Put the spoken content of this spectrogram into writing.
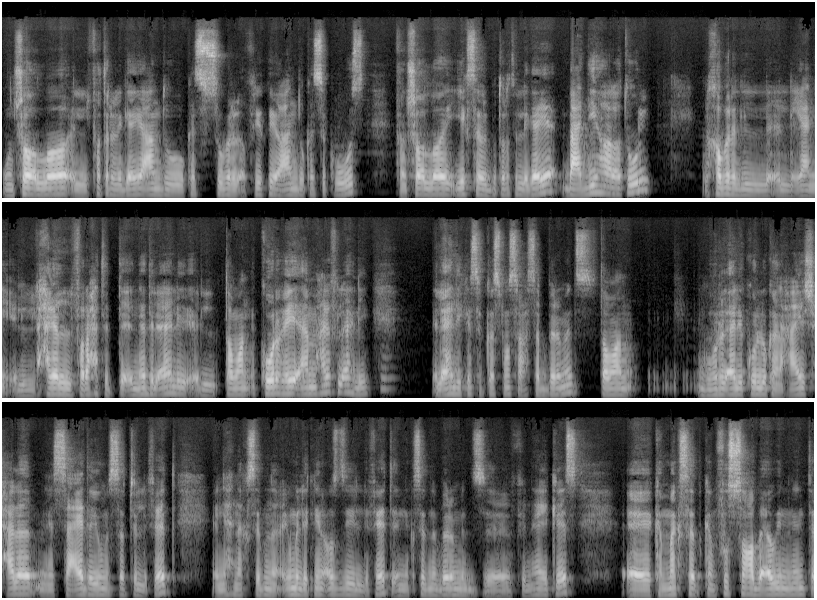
وإن شاء الله الفترة اللي جاية عنده كأس السوبر الأفريقي وعنده كأس الكؤوس فإن شاء الله يكسب البطولات اللي جاية. بعديها على طول الخبر ال- ال- يعني الحاجة اللي فرحت النادي الأهلي ال- طبعا الكورة هي أهم حاجة في الأهلي. الأهلي كسب كأس مصر على حساب بيراميدز. طبعا جمهور الأهلي كله كان عايش حالة من السعادة يوم السبت اللي فات إن إحنا كسبنا يوم الاثنين قصدي اللي فات إن كسبنا بيراميدز في نهائي كاس. كان مكسب كان فوز صعب قوي إن أنت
